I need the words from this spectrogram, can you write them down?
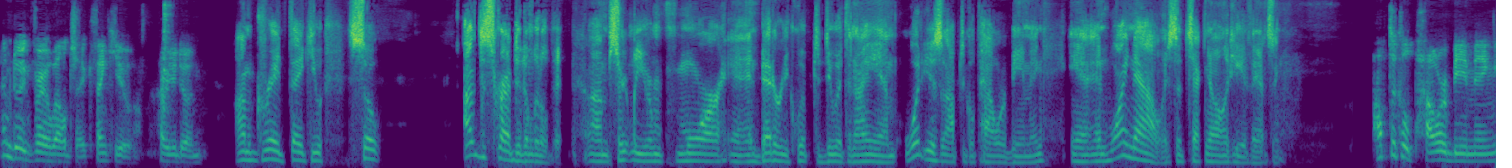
I'm doing very well, Jake. Thank you. How are you doing? I'm great, thank you. So, I've described it a little bit. Um, certainly, you're more and better equipped to do it than I am. What is optical power beaming, and, why now is the technology advancing? Optical power beaming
